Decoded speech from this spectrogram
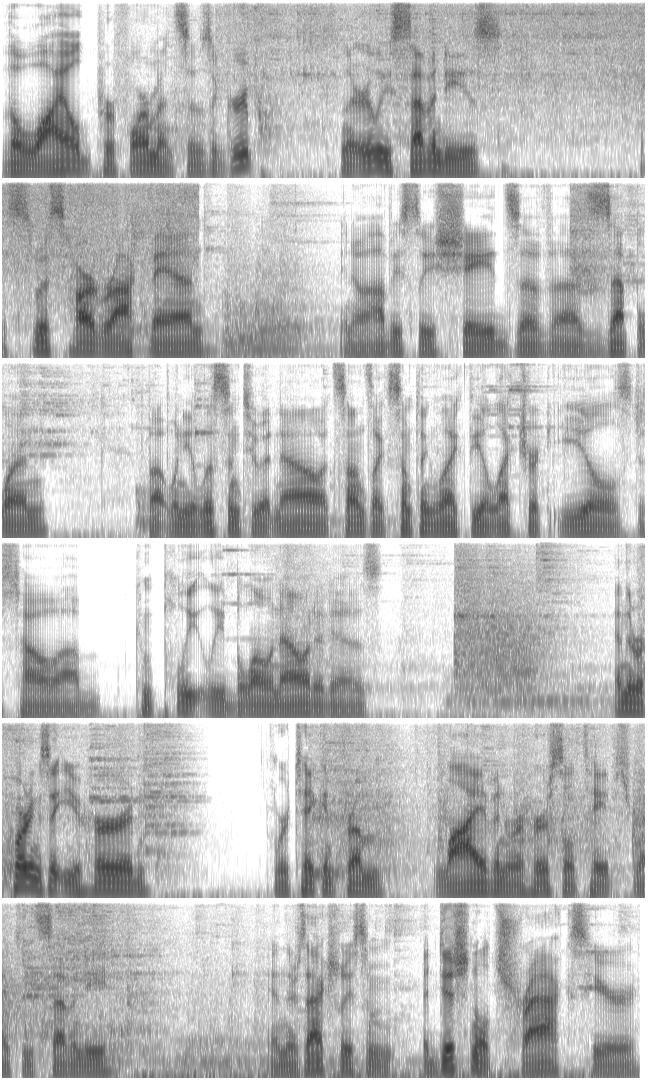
The Wild Performance. It was a group in the early 70s, a Swiss hard rock band. You know, obviously shades of uh, Zeppelin. But when you listen to it now, it sounds like something like the Electric Eels, just how uh, completely blown out it is. And the recordings that you heard were taken from live and rehearsal tapes from 1970. And there's actually some additional tracks here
